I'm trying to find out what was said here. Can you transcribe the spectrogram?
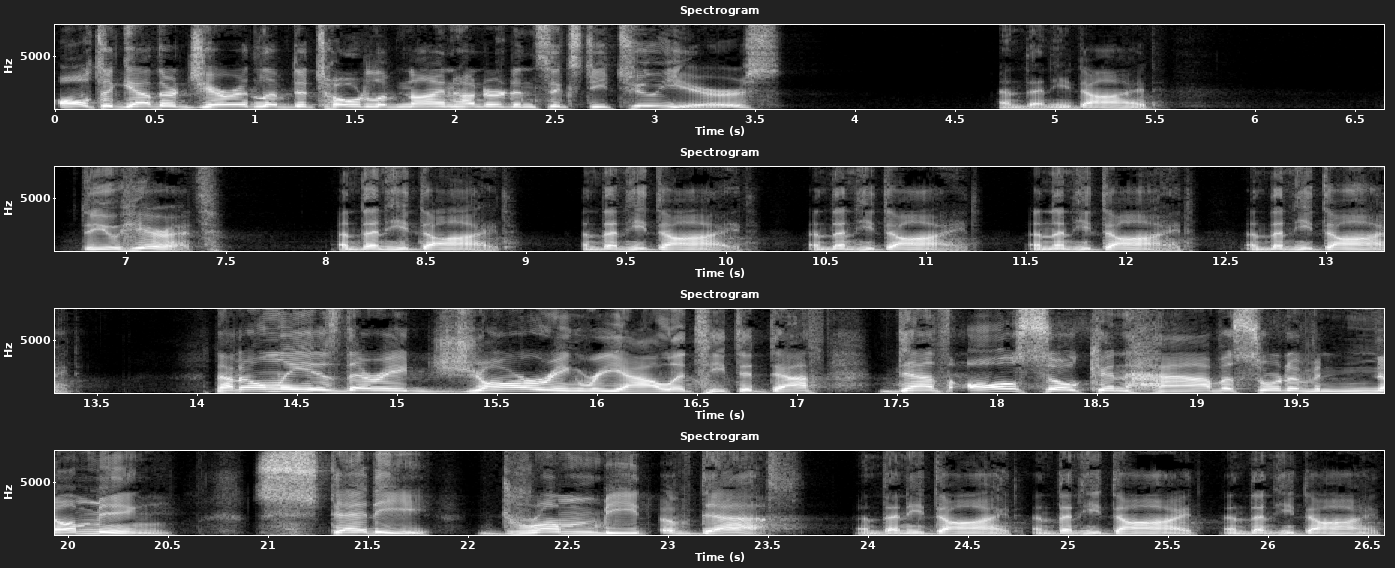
Altogether, Jared lived a total of 962 years and then he died. Do you hear it? And then he died, and then he died, and then he died, and then he died, and then he died. Not only is there a jarring reality to death, death also can have a sort of numbing, steady drumbeat of death. And then he died, and then he died, and then he died.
